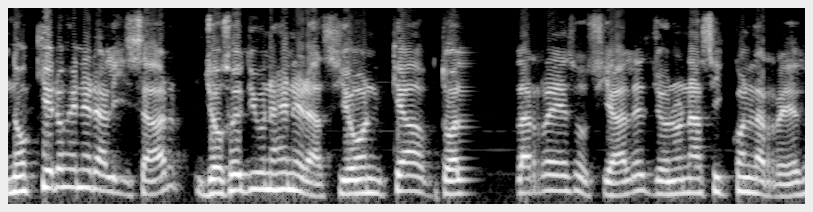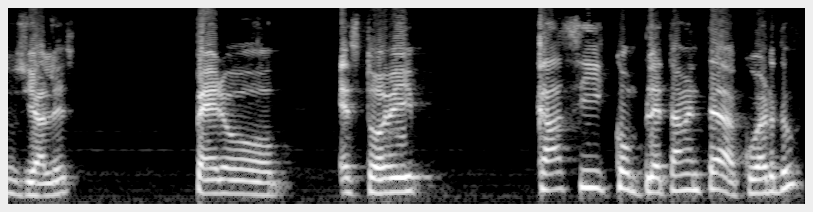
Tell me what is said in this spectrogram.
no quiero generalizar, yo soy de una generación que adoptó las redes sociales, yo no nací con las redes sociales, pero estoy casi completamente de acuerdo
